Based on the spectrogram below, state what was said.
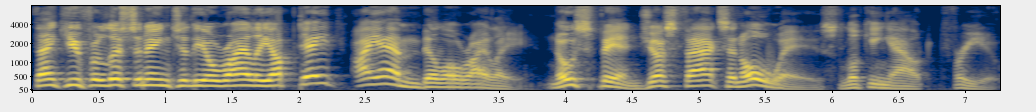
Thank you for listening to the O'Reilly Update. I am Bill O'Reilly. No spin, just facts, and always looking out for you.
